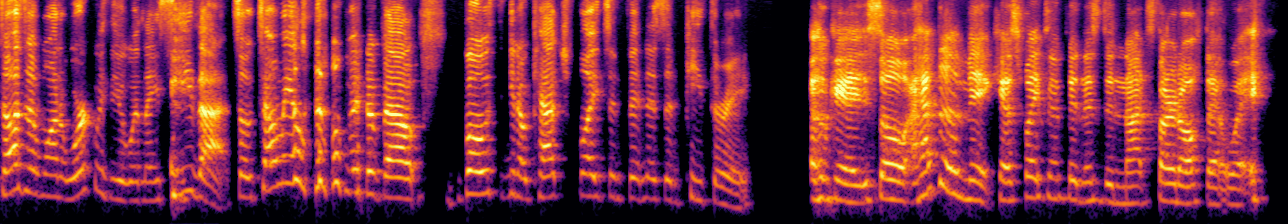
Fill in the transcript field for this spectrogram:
doesn't want to work with you when they see that? So, tell me a little bit about both, you know, catch flights and fitness and P3. Okay, so I have to admit, Catch Flights and Fitness did not start off that way.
